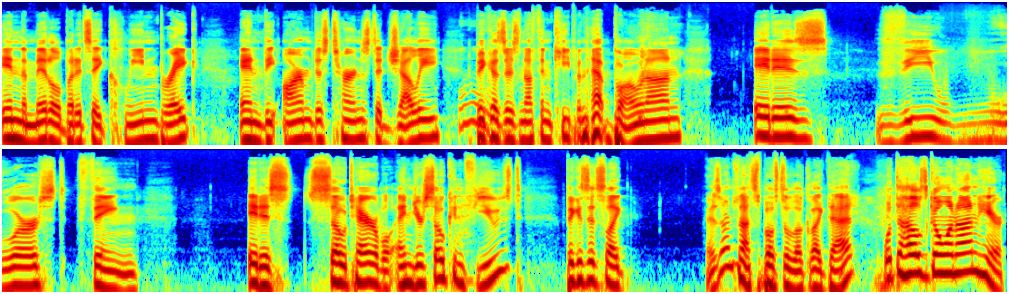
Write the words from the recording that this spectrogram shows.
in the middle but it's a clean break and the arm just turns to jelly because there's nothing keeping that bone on. It is the worst thing. It is so terrible. And you're so confused because it's like, his arm's not supposed to look like that. What the hell's going on here?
